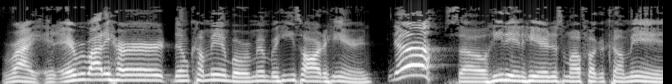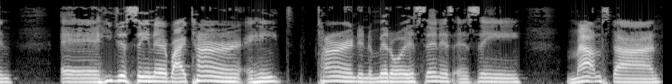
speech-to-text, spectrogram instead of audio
Right. And everybody heard them come in, but remember he's hard of hearing. Yeah. So he didn't hear this motherfucker come in and he just seen everybody turn and he turned in the middle of his sentence and seen Mountainstein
